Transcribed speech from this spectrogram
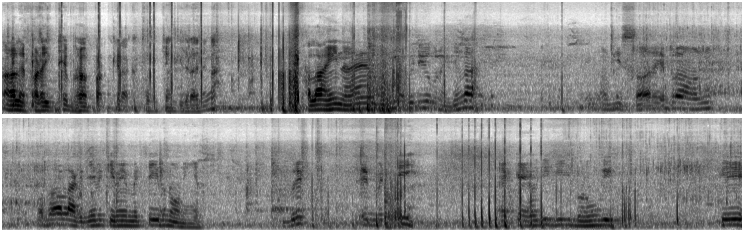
ਆ ਲੈ ਫੜ, ਇੱਥੇ ਫੜ ਫੜ ਕੇ ਰੱਖ ਤੂੰ, ਚੰਗੀ ਤਰ੍ਹਾਂ ਚੰਗਾ। ਹਲਾਈ ਨਾ ਵੀਡੀਓ ਬਣਾਈ, ਚੰਗਾ। ਕਿਉਂਕਿ ਸਾਰੇ ਭਰਾਵਾਂ ਨੂੰ ਪਤਾ ਲੱਗ ਜੇ ਵੀ ਕਿਵੇਂ ਮਿੱਟੀ ਬਣਾਉਣੀ ਆ। ਵੀਰੇ ਇਹ ਮਿੱਟੀ ਇੱਕ ਇਹੋ ਜਿਹੀ ਚੀਜ਼ ਬਣੂਗੀ ਕਿ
